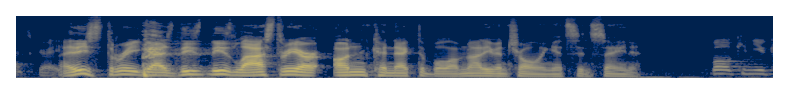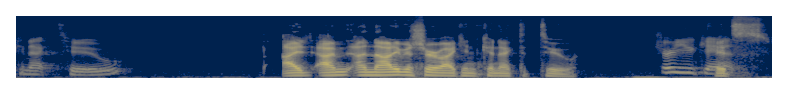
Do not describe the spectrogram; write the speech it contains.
that's great. uh, these three guys, these these last three are unconnectable. I'm not even trolling. It's insane. Well, can you connect two? I I'm, I'm not even sure if I can connect the two. Sure, you can. It's Make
